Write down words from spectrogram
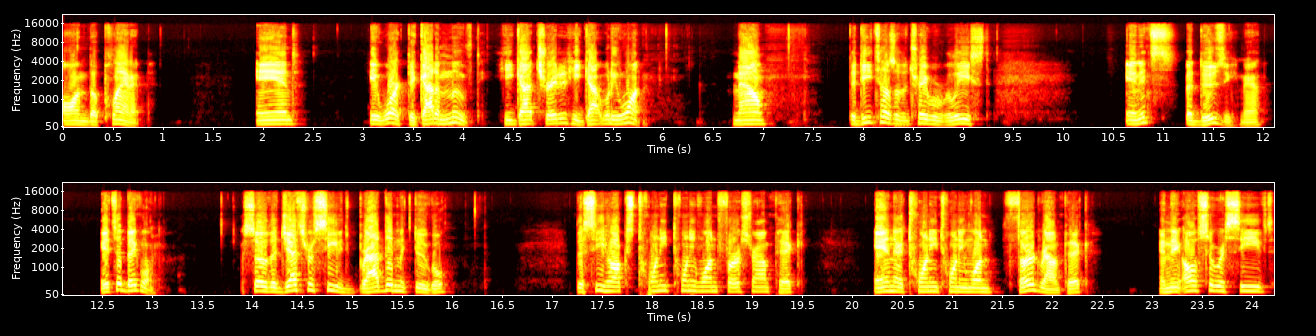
on the planet. And it worked. It got him moved. He got traded. He got what he wanted. Now, the details of the trade were released, and it's a doozy, man. It's a big one. So the Jets received Bradley McDougald, the Seahawks 2021 first round pick, and their 2021 third round pick, and they also received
